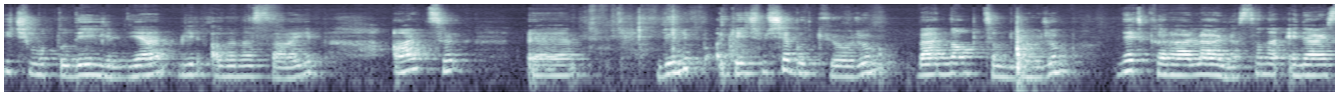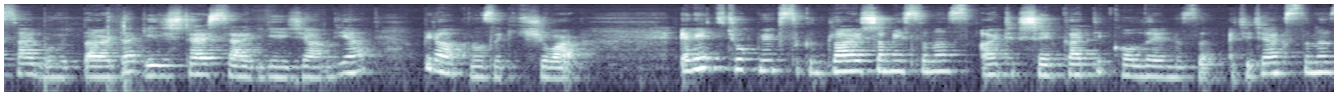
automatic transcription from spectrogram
hiç mutlu değilim diyen bir alana sahip. Artık e, dönüp geçmişe bakıyorum. Ben ne yaptım diyorum. Net kararlarla sana enerjisel boyutlarda gelişler sergileyeceğim diyen bir aklınızdaki kişi var. Evet çok büyük sıkıntılar yaşamışsınız. Artık şefkatli kollarınızı açacaksınız.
